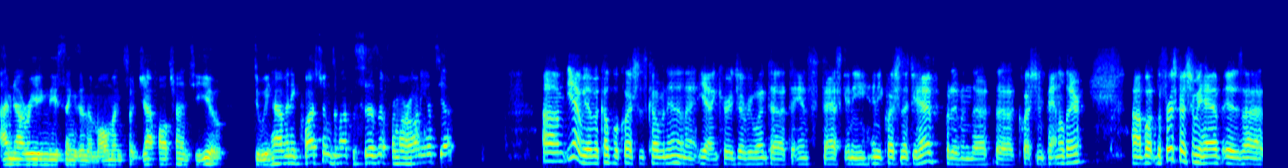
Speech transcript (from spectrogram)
I'm not reading these things in the moment, so Jeff, I'll turn to you. Do we have any questions about the CISA from our audience yet? Um, yeah, we have a couple questions coming in, and I, yeah, encourage everyone to to, answer, to ask any any question that you have. Put them in the the question panel there. Uh, but the first question we have is uh,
